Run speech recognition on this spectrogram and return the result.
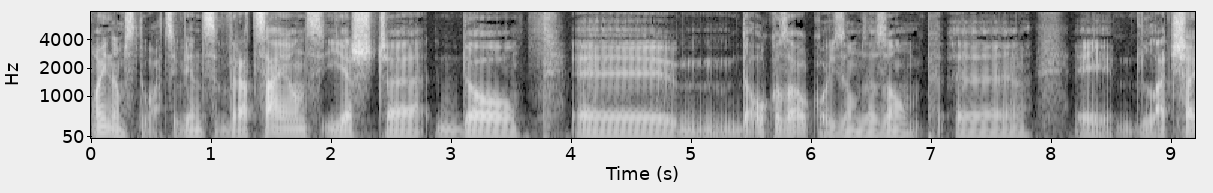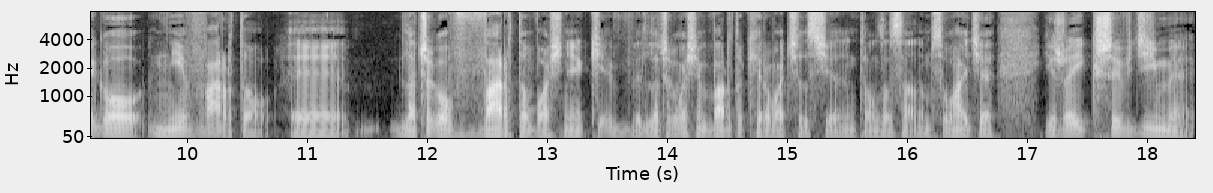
o inną sytuację. Więc wracając jeszcze do, do oko za oko i ząb za ząb, dlaczego nie warto, dlaczego warto właśnie, dlaczego właśnie warto kierować się tą zasadą? Słuchajcie, jeżeli krzywdzimy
